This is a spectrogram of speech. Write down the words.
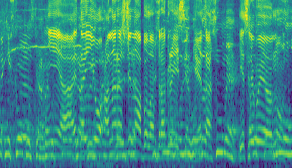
таких... э, Не, а это ее, она рождена была в драгрейсинге. Это, если вы, ну,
